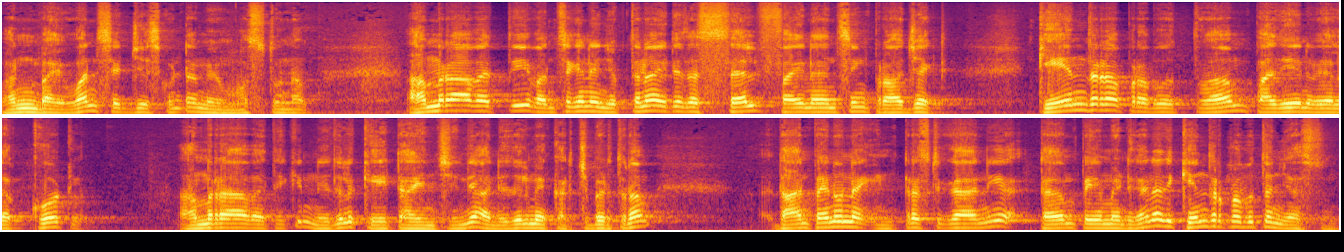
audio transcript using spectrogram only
వన్ బై వన్ సెట్ చేసుకుంటూ మేము వస్తున్నాం. అమరావతి వంచగా నేను చెప్తున్నా it is a self financing project కేంద్ర ప్రభుత్వం పదిహేను వేల కోట్లు అమరావతికి నిధులు కేటాయించింది. ఆ నిధులు మేము ఖర్చు పెడుతున్నాం. దానిపైన ఉన్న ఇంట్రెస్ట్ కానీ టర్మ్ పేమెంట్ కానీ అది కేంద్ర ప్రభుత్వం చేస్తుంది.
